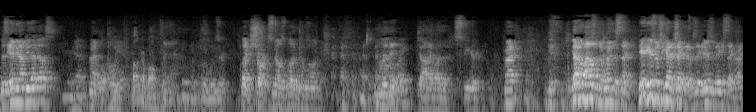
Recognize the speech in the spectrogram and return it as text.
Does the enemy not do that to us? Yeah. Right. Well, oh yeah. Vulnerable. Yeah, little loser. Like a shark smells blood and comes on. And then they die by the spear. Right? God allows them to win this thing. Here, here's what you got to check though. Here's the biggest thing, right?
